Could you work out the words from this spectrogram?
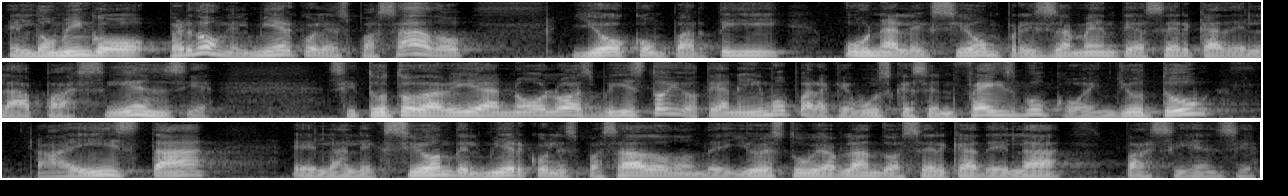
El domingo, perdón, el miércoles pasado, yo compartí una lección precisamente acerca de la paciencia. Si tú todavía no lo has visto, yo te animo para que busques en Facebook o en YouTube. Ahí está eh, la lección del miércoles pasado donde yo estuve hablando acerca de la paciencia.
